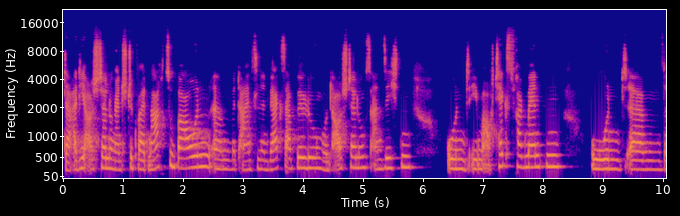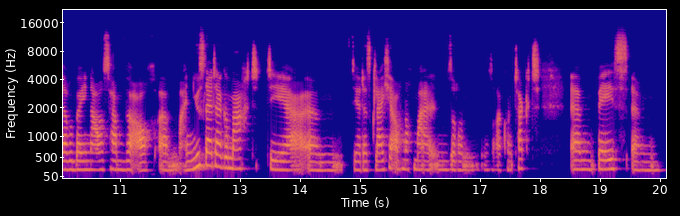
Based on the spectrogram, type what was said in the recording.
da die Ausstellung ein Stück weit nachzubauen ähm, mit einzelnen Werksabbildungen und Ausstellungsansichten und eben auch Textfragmenten. Und ähm, darüber hinaus haben wir auch ähm, einen Newsletter gemacht, der, ähm, der das Gleiche auch nochmal in unserem, unserer Kontaktbase ähm,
